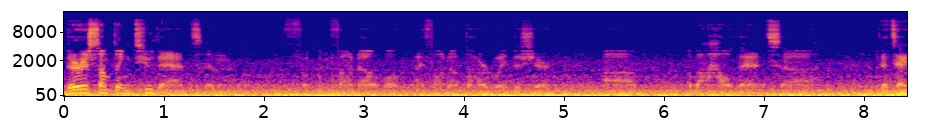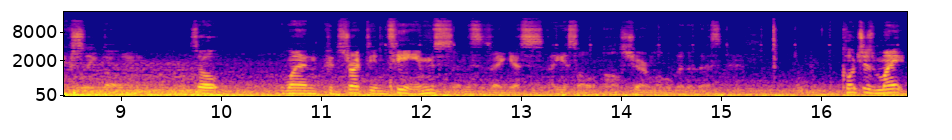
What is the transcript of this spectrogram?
there is something to that, and we found out. Well, I found out the hard way this year um, about how that's uh, that's actually going. So when constructing teams, and this is, I guess, I guess I'll, I'll share a little bit of this. Coaches might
